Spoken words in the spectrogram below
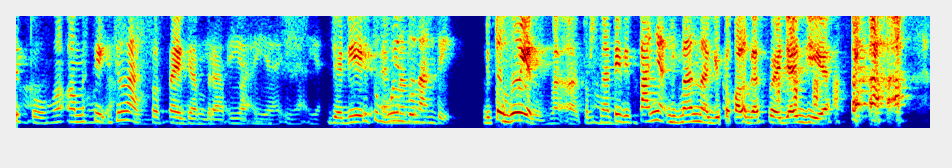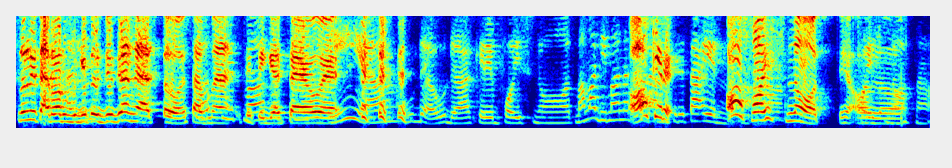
gitu, uh, uh, mesti oh, iya, jelas iya. selesai jam berapa. Iya, iya, iya. iya. Jadi ditungguin tuh nanti. Ditungguin. Nah, terus hmm. nanti ditanya di mana gitu kalau gak sesuai janji ya. Lu ditaruh begitu juga nggak tuh sama si tiga cewek? Iya, udah udah kirim voice note. Mama di mana oh, kirim. ceritain? Oh, voice note. Ya Allah. Voice note. Nah,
